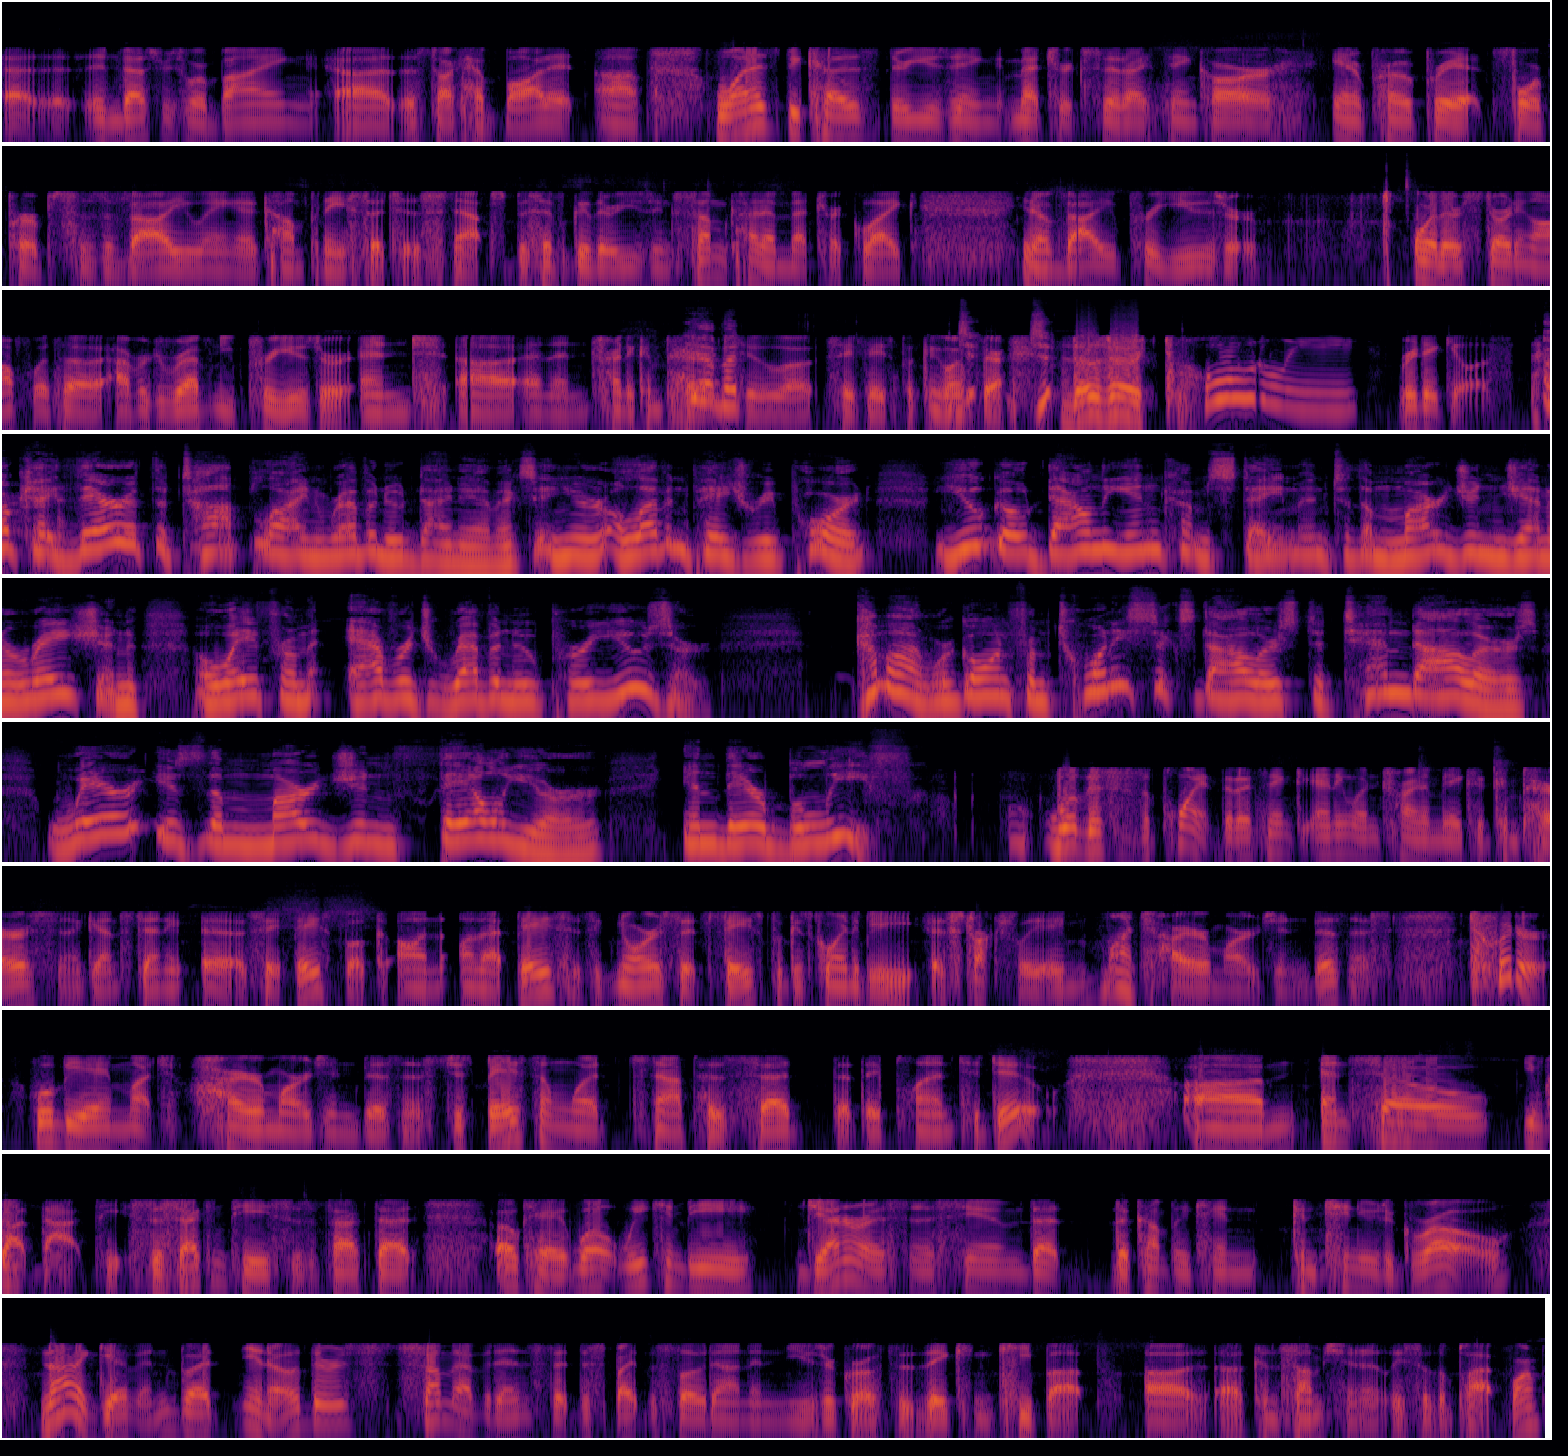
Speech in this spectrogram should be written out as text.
investors who are buying uh, the stock have bought it. Uh, one is because they're using metrics that I think are inappropriate for purposes of valuing a company such as Snap. Specifically, they're using some kind of metric like, you know, value per user or they're starting off with an average revenue per user and uh, and then trying to compare Yeah, it to uh, say Facebook and going there. Those are totally ridiculous. Okay, there at the top line revenue dynamics in your 11 page report, you go down the income statement to the margin generation away from average revenue per user. Come on, we're going from $26 to $10. Where is the margin failure in their belief? Well, this is the point that I think anyone trying to make a comparison against any, uh, say, Facebook on on that basis ignores that Facebook is going to be uh, structurally a much higher margin business. Twitter will be a much higher margin business, just based on what Snap has said that they plan to do. Um, and so you've got that piece. The second piece is the fact that okay, well, we can be generous and assume that the company can continue to grow. Not a given, but you know, there's some evidence that despite the slowdown in user growth, that they can keep up uh, uh, consumption at least of the platform.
